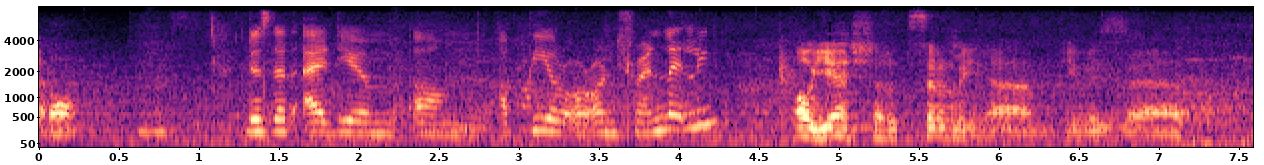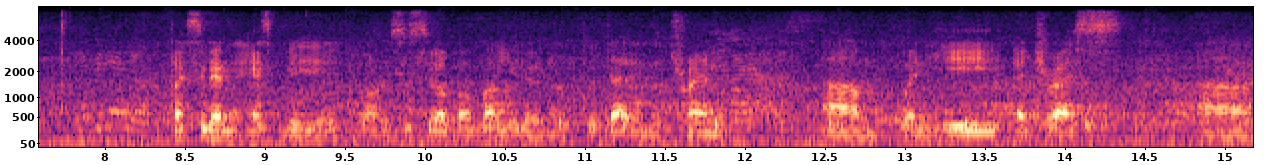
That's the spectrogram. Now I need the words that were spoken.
at all. Does that idiom um, appear or on trend lately? Oh yeah, sure, certainly. Um, it was uh, President SB or Susilo Bambang Yudhoyono put that in the trend um, when he addressed um,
